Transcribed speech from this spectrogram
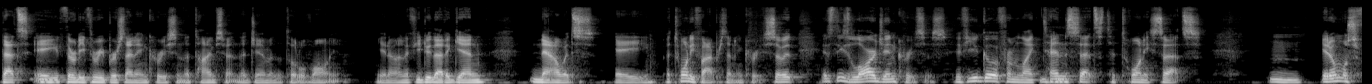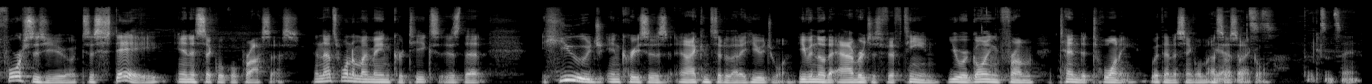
that's a 33% mm. increase in the time spent in the gym and the total volume, you know, and if you do that again, now it's a, a 25% increase. So it, it's these large increases. If you go from like 10 mm-hmm. sets to 20 sets, Mm. It almost forces you to stay in a cyclical process. And that's one of my main critiques is that huge increases, and I consider that a huge one, even though the average is 15, you are going from 10 to 20 within a single mesocycle. Yeah, that's, that's insane.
